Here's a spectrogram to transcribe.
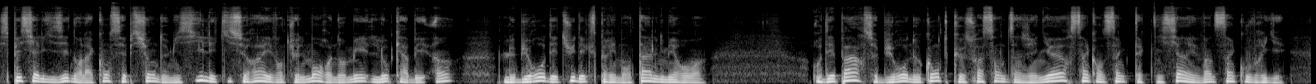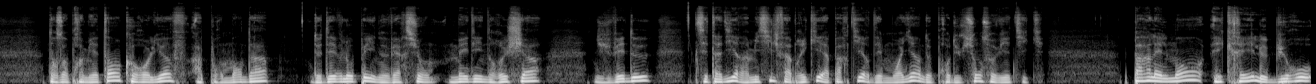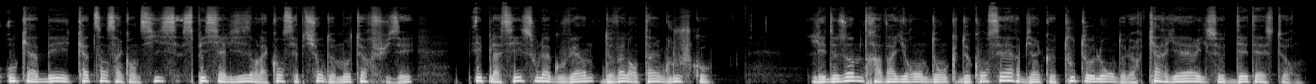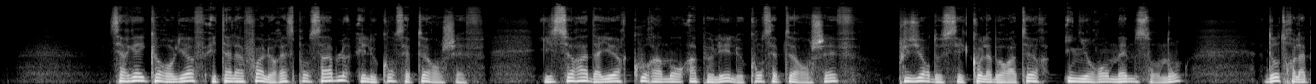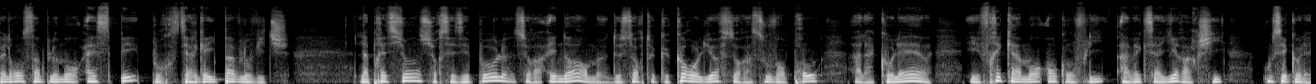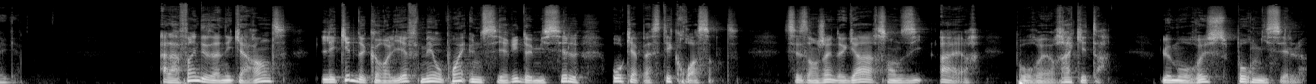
spécialisé dans la conception de missiles et qui sera éventuellement renommé l'OKB1, le bureau d'études expérimentales numéro 1. Au départ, ce bureau ne compte que 60 ingénieurs, 55 techniciens et 25 ouvriers. Dans un premier temps, Korolev a pour mandat de développer une version Made in Russia du V2, c'est-à-dire un missile fabriqué à partir des moyens de production soviétiques. Parallèlement est créé le bureau OKB 456 spécialisé dans la conception de moteurs fusées et placé sous la gouverne de Valentin Glouchko. Les deux hommes travailleront donc de concert bien que tout au long de leur carrière ils se détesteront. Sergei Korolev est à la fois le responsable et le concepteur en chef. Il sera d'ailleurs couramment appelé le concepteur en chef, plusieurs de ses collaborateurs ignorant même son nom, d'autres l'appelleront simplement SP pour Sergei Pavlovitch. La pression sur ses épaules sera énorme, de sorte que Korolev sera souvent prompt à la colère et fréquemment en conflit avec sa hiérarchie ou ses collègues. À la fin des années 40, l'équipe de Korolev met au point une série de missiles aux capacités croissantes. Ces engins de guerre sont dits R pour euh, Raketa, le mot russe pour missile.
